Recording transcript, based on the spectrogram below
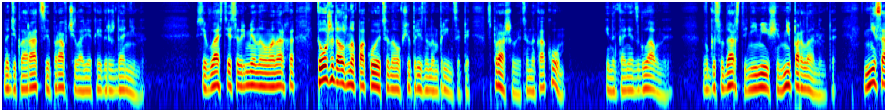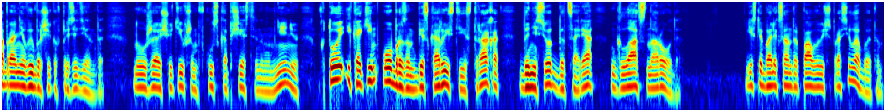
на Декларации прав человека и гражданина. Всевластие современного монарха тоже должно покоиться на общепризнанном принципе. Спрашивается, на каком? И, наконец, главное. В государстве, не имеющем ни парламента, ни собрания выборщиков президента, но уже ощутившим вкус к общественному мнению, кто и каким образом без корысти и страха донесет до царя глаз народа. Если бы Александр Павлович спросил об этом,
